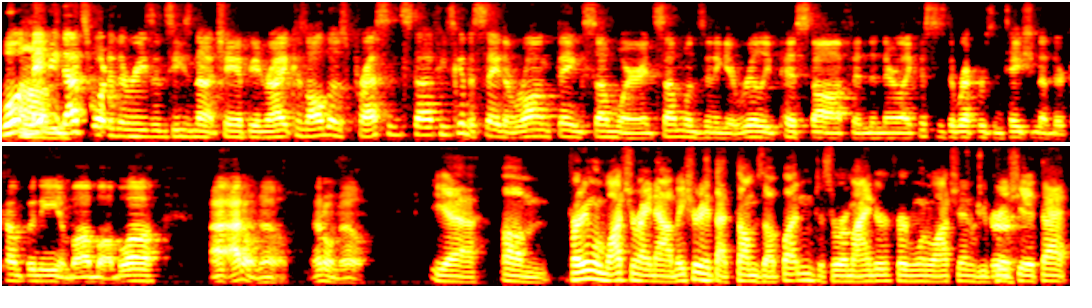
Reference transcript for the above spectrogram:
Well, maybe Um, that's one of the reasons he's not champion, right? Because all those press and stuff, he's going to say the wrong thing somewhere, and someone's going to get really pissed off, and then they're like, "This is the representation of their company," and blah blah blah. I, I don't know. I don't know. Yeah. Um for anyone watching right now, make sure to hit that thumbs up button. Just a reminder for everyone watching. We Sure. appreciate that.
